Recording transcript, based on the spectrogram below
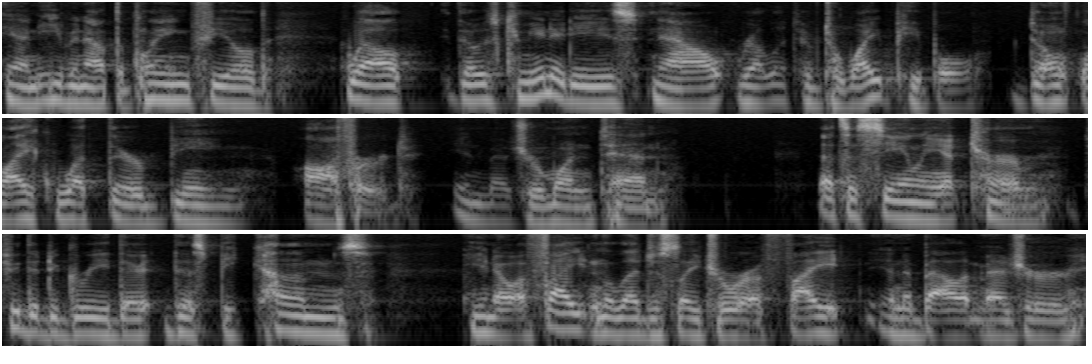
and even out the playing field. Well, those communities now, relative to white people, don't like what they're being offered in Measure 110. That's a salient term to the degree that this becomes you know, a fight in the legislature or a fight in a ballot measure,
